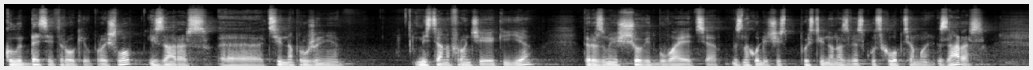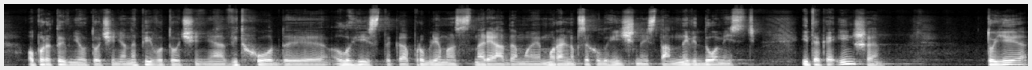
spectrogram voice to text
коли 10 років пройшло, і зараз е, ці напружені місця на фронті, які є, ти розумієш, що відбувається, знаходячись постійно на зв'язку з хлопцями зараз. Оперативні оточення, напівоточення, відходи, логістика, проблема з снарядами, морально-психологічний стан, невідомість і таке інше, то є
